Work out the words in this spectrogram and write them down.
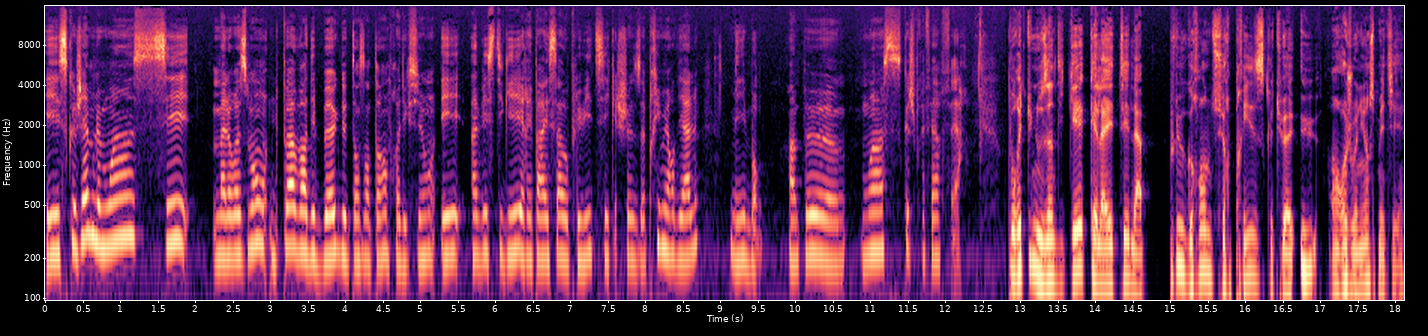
Et ce que j'aime le moins, c'est malheureusement, il peut avoir des bugs de temps en temps en production et investiguer et réparer ça au plus vite, c'est quelque chose de primordial. Mais bon, un peu euh, moins ce que je préfère faire. Pourrais-tu nous indiquer quelle a été la plus grande surprise que tu as eue en rejoignant ce métier?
